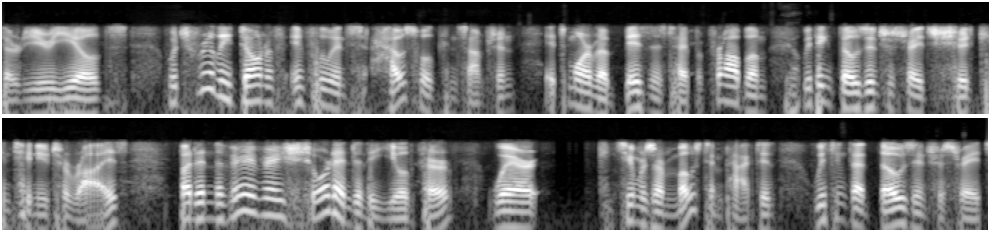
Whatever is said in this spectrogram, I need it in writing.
30 year yields, which really don't influence household consumption, it's more of a business type of problem. Yep. We think those interest rates should continue to rise. But in the very, very short end of the yield curve, where consumers are most impacted, we think that those interest rates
